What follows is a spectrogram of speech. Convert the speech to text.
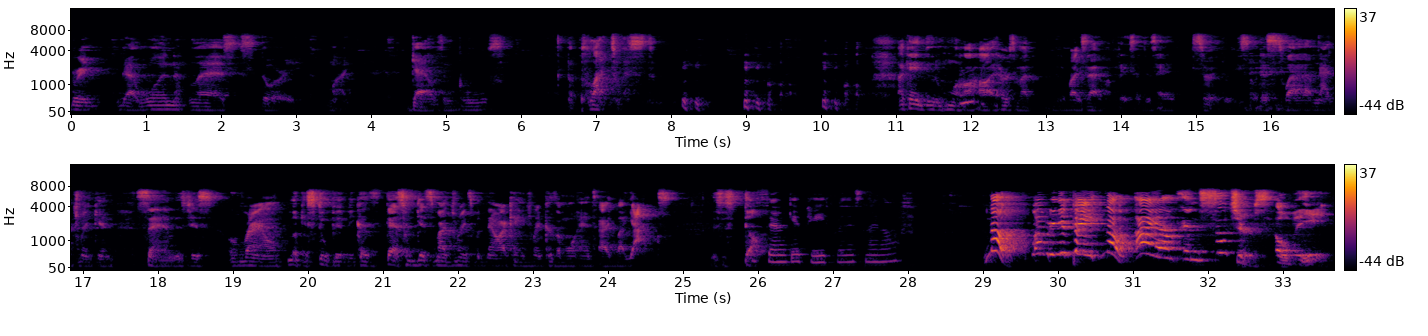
break. We got one last story. My gals and ghouls. The plot twist. I can't do the more ha ha. It hurts my the right side of my face. I just had surgery, so this is why I'm not drinking. Sam is just around looking stupid because that's who gets my drinks, but now I can't drink because I'm on antibiotics. This is dumb. Does Sam get paid for this night off? No, why would he get paid? No, I am in sutures over here.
